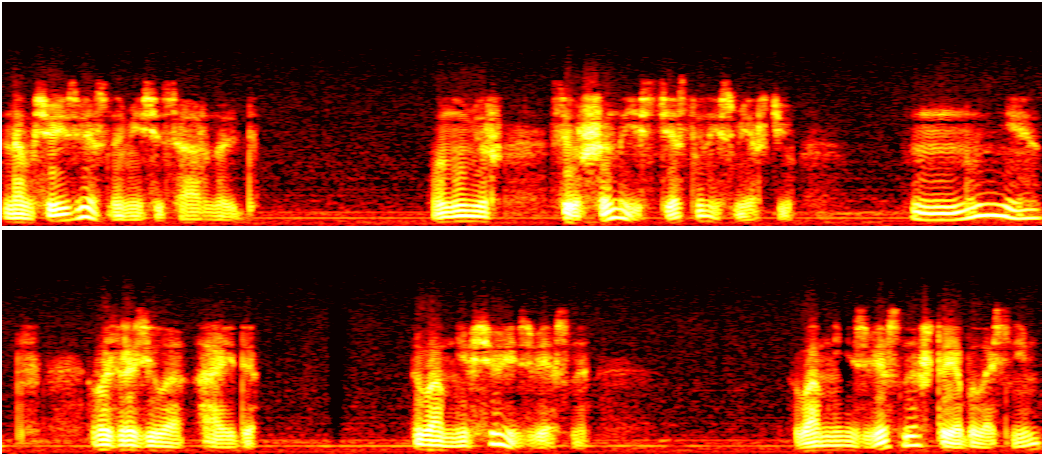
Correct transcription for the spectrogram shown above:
нам все известно, миссис Арнольд. Он умер совершенно естественной смертью. «Ну, нет», — возразила Айда. «Вам не все известно. Вам не известно, что я была с ним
